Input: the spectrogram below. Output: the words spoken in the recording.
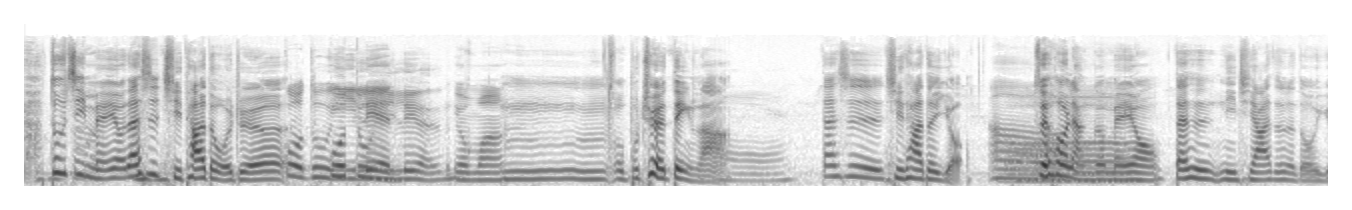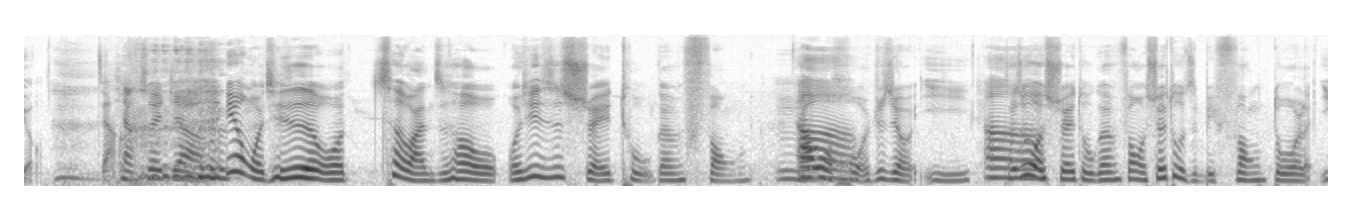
吧？妒忌没有，但是其他的我觉得过度依恋有吗？嗯，我不确定啦。但是其他的有，哦、最后两个没有，但是你其他真的都有，这样 想睡觉。因为我其实我测完之后，我其实是水土跟风，嗯、然后我火就只有一，嗯、可是我水土跟风，我水土只比风多了一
